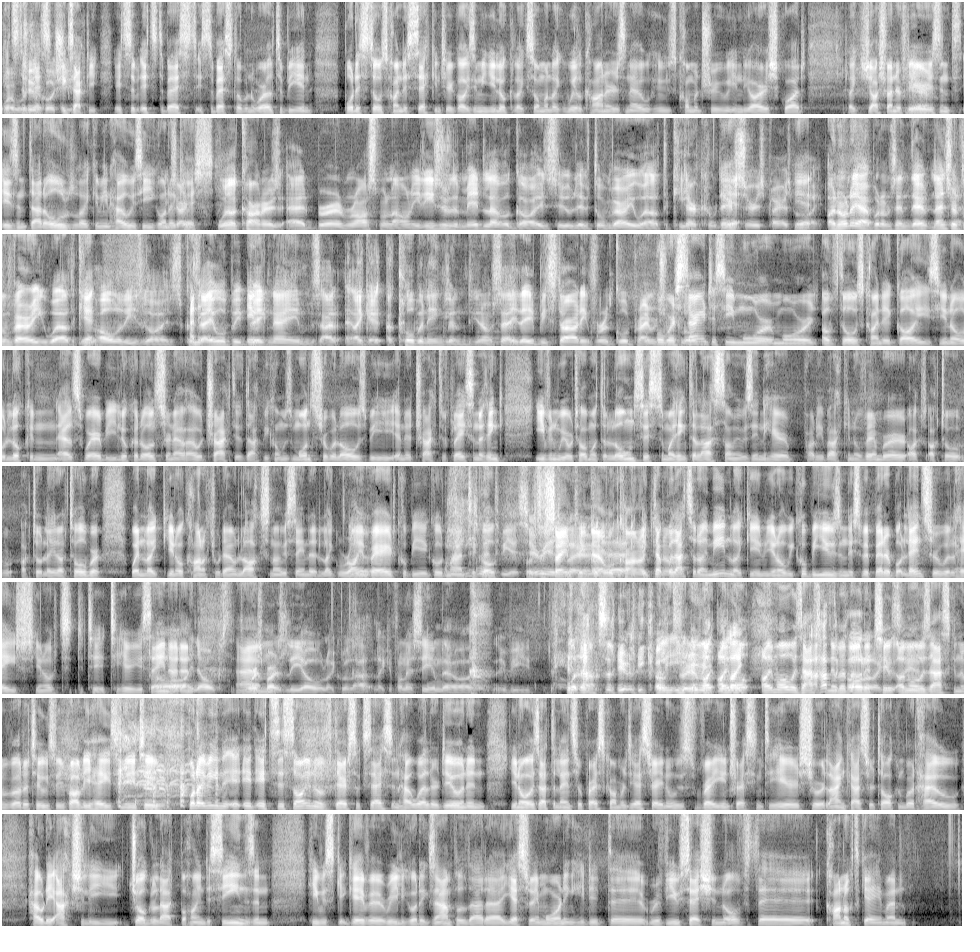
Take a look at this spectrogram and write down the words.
Why It's the best, cushy. exactly. It's the, it's the best. It's the best club in the world to be in. But it's those kind of second tier guys. I mean, you look like someone like Will Connors now, who's coming through in the Irish squad. Like Josh van der Flier Yeah. isn't isn't that old. Like I mean, how is he going to Exactly. get? Will Connors, Ed Byrne, Ross Molony. These are the mid-level guys who they've done very well to keep. They're they're Yeah. serious players, by Yeah. the way. I know they are, but I'm saying they- Leinster have done very well to keep Yeah. hold of these guys because they it- will be it- big names at like a, a club in England. You know, say they'd be starting for a good Premiership But we're club. starting to see more and more of those kind of guys, you know, looking elsewhere. But you look at Ulster now, how attractive that becomes. Munster will always be an attractive place. And I think even we were talking about the loan system. I think the last time I was in here, probably back in November, October, October late October, when like you know Connacht were down locks, and I was saying that like Ryan Yeah. Baird could be a good man to go. to be a But it's the same player. thing now with Uh, Connacht. that- you but that's what I mean. Like you, you know, we could be using this a bit better, but Leinster will hate. You know, to, to, to hear you saying Oh, that. I know. Cause the worst um, part is Leo. Like, will uh, like if when I see him now, he'll be Well, absolutely Well, come he- through me. I, I'm, like, I'm always asking him about it, it too. I'm always asking him about it too, so he probably hates me too. but I mean, it, it- it's a sign of their success and how well they're doing. And you know, I was at the Leinster press conference yesterday, and it was very interesting to hear Stuart Lancaster talking about how how they actually juggle that behind the scenes. And he was gave a really good example that uh, yesterday morning he did the review session of the Connacht game and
